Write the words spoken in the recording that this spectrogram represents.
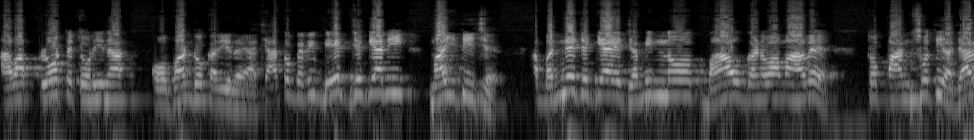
આવા પ્લોટ ચોરીના કૌભાંડો કરી રહ્યા છે. આ તો બધી બે જ જગ્યાની માહિતી છે. આ બંને જગ્યાએ જમીનનો ભાવ ગણવામાં આવે તો પાંચસો થી હજાર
